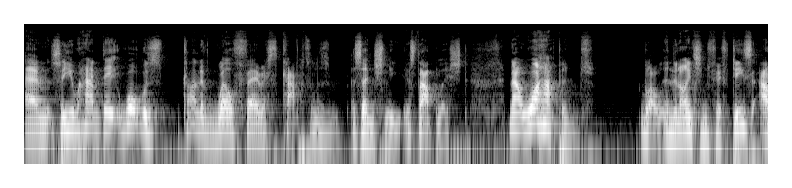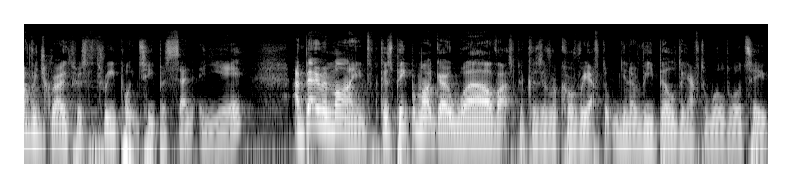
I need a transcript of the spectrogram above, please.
Um, so, you had the, what was kind of welfareist capitalism essentially established. Now, what happened? Well, in the 1950s, average growth was 3.2% a year. And bear in mind, because people might go, well, that's because of recovery after, you know, rebuilding after World War II.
